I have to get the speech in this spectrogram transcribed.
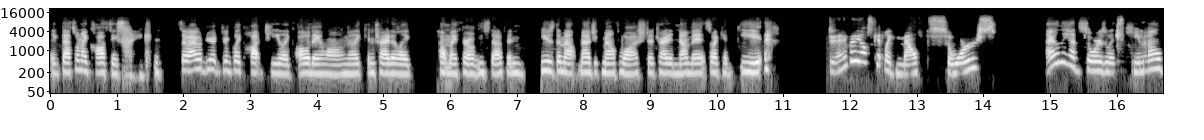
Like that's what my cough tastes like. so I would drink like hot tea like all day long, like and try to like help my throat and stuff, and use the mouth magic mouthwash to try to numb it so I could eat. Did anybody else get like mouth sores? I only had sores with chemo.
